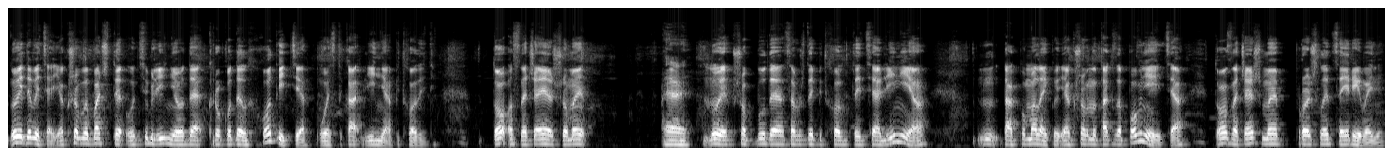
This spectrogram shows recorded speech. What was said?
Ну і дивіться, якщо ви бачите оцю лінію, де крокодил ходить, ось така лінія підходить, то означає, що ми. Е, ну, якщо буде завжди підходити ця лінія, так, помаленьку, якщо воно так заповнюється, то означає, що ми пройшли цей рівень.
